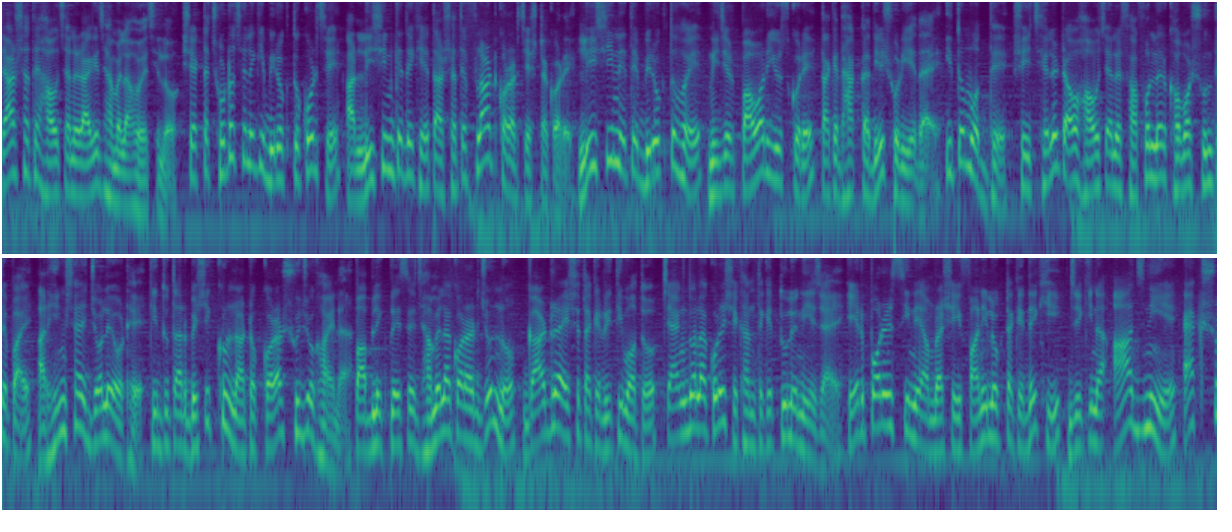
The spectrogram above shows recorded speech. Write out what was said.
যার সাথে হাউচানের আগে ঝামেলা হয়েছিল। সে একটা ছোট ছেলেকে বিরক্ত করছে আর লিশিনকে দেখে তার সাথে ফ্লার্ট করার চেষ্টা করে। লিশিন এতে বিরক্ত হয়ে নিজের পাওয়ার ইউজ করে তাকে ধাক্কা দিয়ে সরিয়ে দেয়। ইতোমধ্যে সেই ছেলেটাও হাউচানের সাফল্যের খবর শুনতে পায় আর হিংসায় জ্বলে ওঠে, কিন্তু তার বেশিক্ষণ নাটক করার সুযোগ হয় না। পাবলিক প্লেসে ঝামেলা করার জন্য গার্ডরা এসে তাকে রীতিমতো চ্যাংদোলা করে সেখান থেকে তুলে নিয়ে যায়। এরপরের সিনে আমরা সেই ফানি লোকটাকে দেখি যে কিনা আজ নিয়ে একশো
